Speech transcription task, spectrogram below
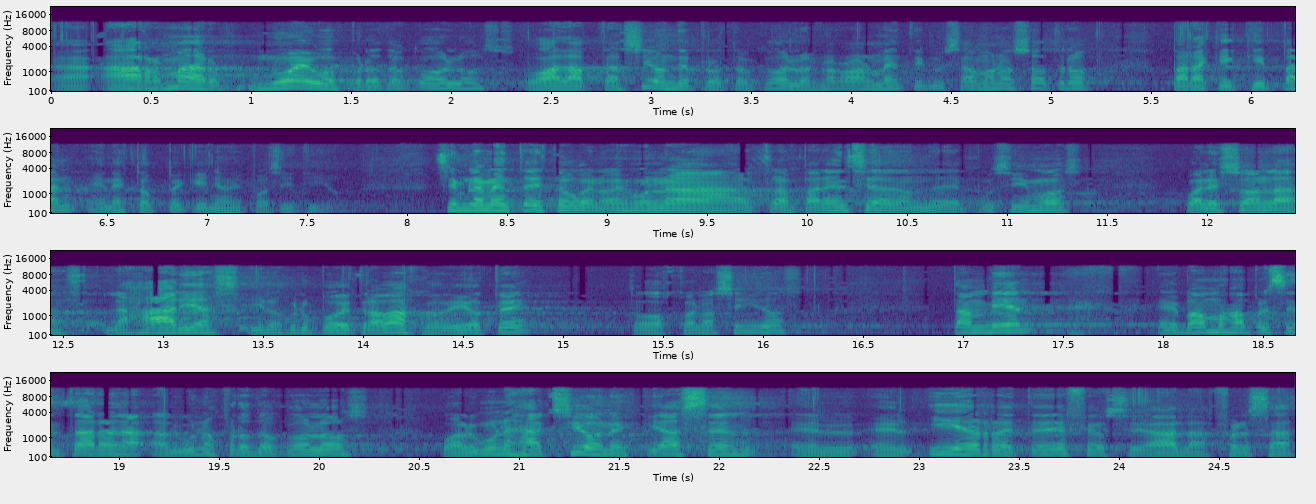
a, armar nuevos protocolos o adaptación de protocolos normalmente que usamos nosotros para que quepan en estos pequeños dispositivos. Simplemente esto bueno, es una transparencia donde pusimos cuáles son las, áreas y los grupos de trabajo de IoT, todos conocidos. También eh, vamos a presentar algunos protocolos o algunas acciones que hacen el, el IRTF, o sea, la Fuerza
